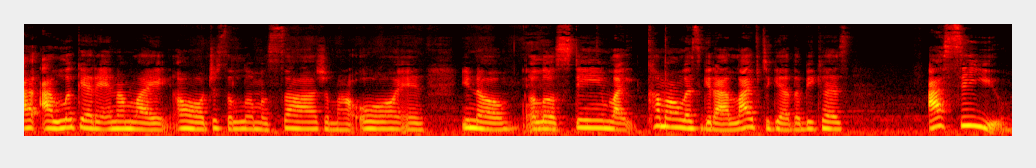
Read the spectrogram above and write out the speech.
I, I look at it and I'm like, oh, just a little massage of my oil and you know a oh. little steam. Like, come on, let's get our life together because I see you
